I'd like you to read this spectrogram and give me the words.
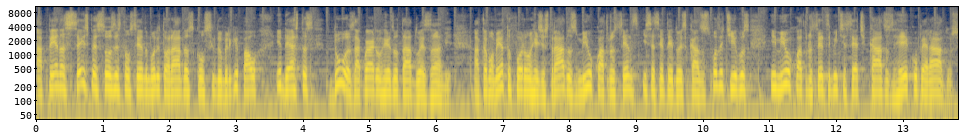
apenas seis pessoas estão sendo monitoradas com síndrome gripal e destas, duas aguardam o resultado do exame. Até o momento foram registrados 1.462 casos positivos e 1.427 casos recuperados.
